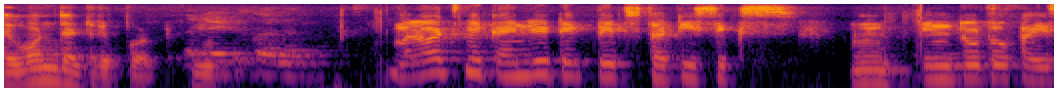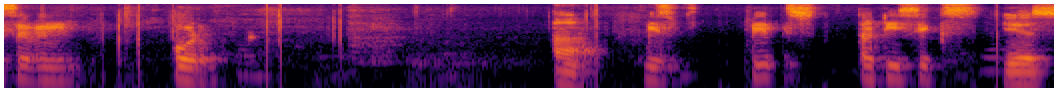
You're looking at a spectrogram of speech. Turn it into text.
ಐ ವಾಂಟ್ ದಟ್ ರಿಪೋರ್ಟ್ My lords may kindly take page thirty-six ಹ್ಮ್ in two two five seven four. ಹಾ Please, page thirty-six. ಎಸ್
